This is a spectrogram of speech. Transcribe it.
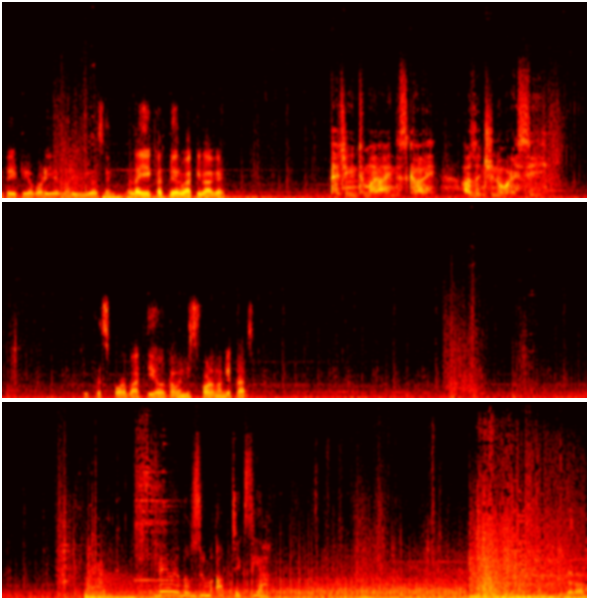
ત્રણ પેટીઓ પડી છે મરી ગયો હશે એટલે એક જ પ્લેયર બાકી લાગે Patching into my eye in the sky. I'll let you know what I see. એક જ સ્કોડ બાકી હવે ખબર નહીં સ્કોડમાં કેટલા છે Variable zoom optics here. ડ્રોપ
